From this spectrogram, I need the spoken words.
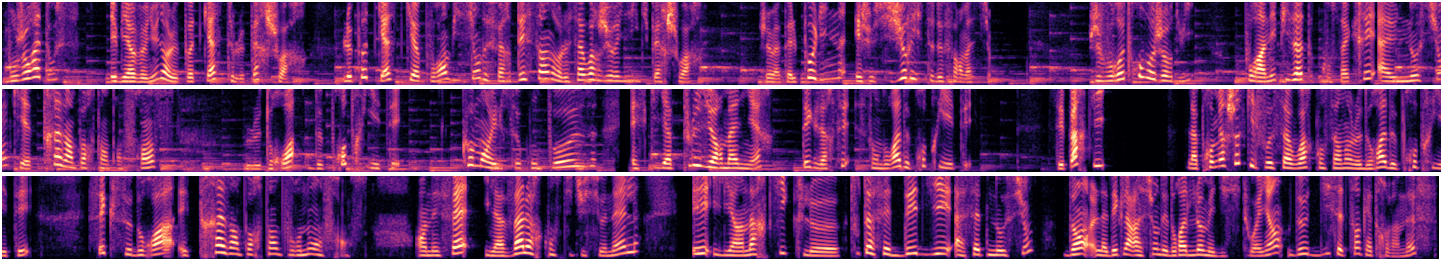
Bonjour à tous et bienvenue dans le podcast Le Perchoir, le podcast qui a pour ambition de faire descendre le savoir juridique du perchoir. Je m'appelle Pauline et je suis juriste de formation. Je vous retrouve aujourd'hui pour un épisode consacré à une notion qui est très importante en France, le droit de propriété. Comment il se compose Est-ce qu'il y a plusieurs manières d'exercer son droit de propriété? C'est parti La première chose qu'il faut savoir concernant le droit de propriété, c'est que ce droit est très important pour nous en France. En effet, il a valeur constitutionnelle et il y a un article tout à fait dédié à cette notion dans la Déclaration des droits de l'homme et du citoyen de 1789,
